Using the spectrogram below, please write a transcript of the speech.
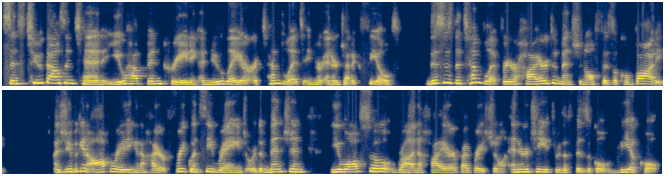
Since 2010, you have been creating a new layer or template in your energetic field. This is the template for your higher dimensional physical body. As you begin operating in a higher frequency range or dimension, you also run a higher vibrational energy through the physical vehicle.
